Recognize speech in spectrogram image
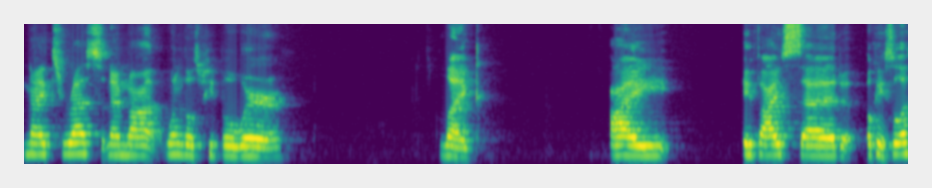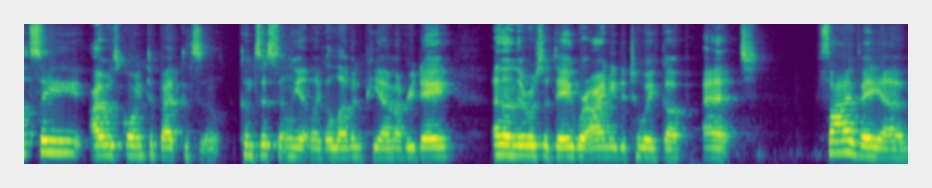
night's rest and I'm not one of those people where like I if I said, okay, so let's say I was going to bed cons- consistently at like 11 p.m. every day, and then there was a day where I needed to wake up at 5 a.m.,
